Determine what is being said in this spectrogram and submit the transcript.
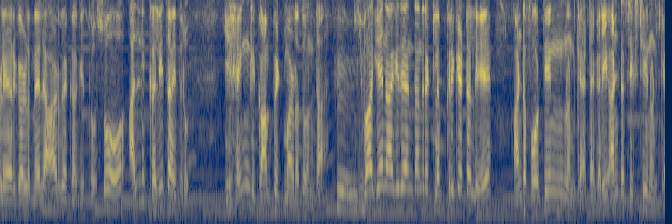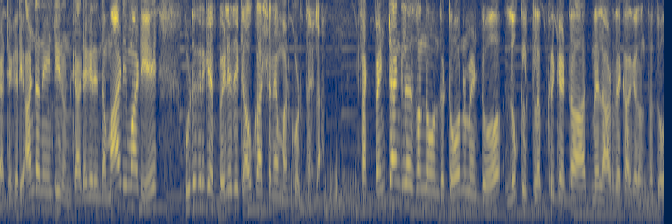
ಪ್ಲೇಯರ್ಗಳ ಮೇಲೆ ಆಡಬೇಕಾಗಿತ್ತು. ಸೊ ಅಲ್ಲಿ ಕಲಿತಾ ಇದ್ರು. ಹೆಂಗೆ ಕಾಂಪೀಟ್ ಮಾಡೋದು ಅಂತ. ಇವಾಗ ಏನಾಗಿದೆ ಅಂತಂದ್ರೆ ಕ್ಲಬ್ ಕ್ರಿಕೆಟ್ ಅಲ್ಲಿ ಅಂಡರ್ ಫೋರ್ಟೀನ್ ಒಂದು ಕ್ಯಾಟಗರಿ ಅಂಡರ್ ಸಿಕ್ಸ್ಟೀನ್ ಒಂದು ಕ್ಯಾಟಗರಿ ಅಂಡರ್ ನೈನ್ಟೀನ್ ಒಂದು ಕ್ಯಾಟಗರಿ ಅಂತ ಮಾಡಿ ಮಾಡಿ ಹುಡುಗರಿಗೆ ಬೆಳೆಯೋದಕ್ಕೆ ಅವಕಾಶನೇ ಮಾಡ್ಕೊಡ್ತಾ ಇಲ್ಲ. ಇನ್ಫ್ಯಾಕ್ಟ್ ಪೆಂಟ್ಯಾಂಗ್ಲರ್ಸ್ ಅನ್ನೋ ಒಂದು ಟೂರ್ನಮೆಂಟ್ ಲೋಕಲ್ ಕ್ಲಬ್ ಕ್ರಿಕೆಟ್ ಆದ್ಮೇಲೆ ಆಡ್ಬೇಕಾಗಿರುವಂತದ್ದು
